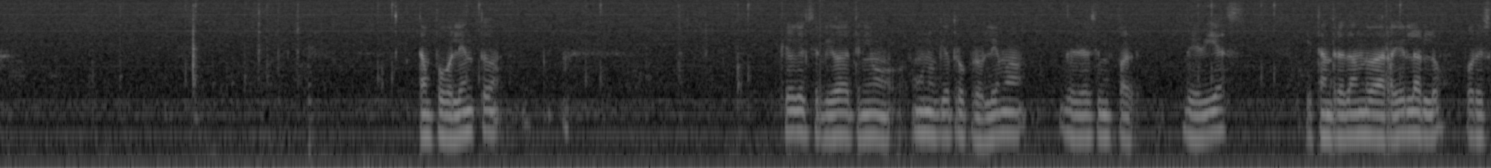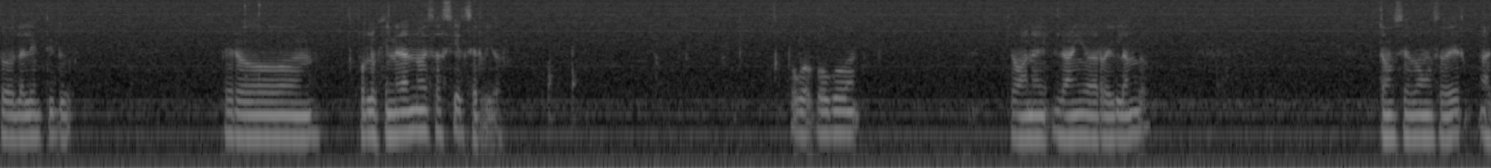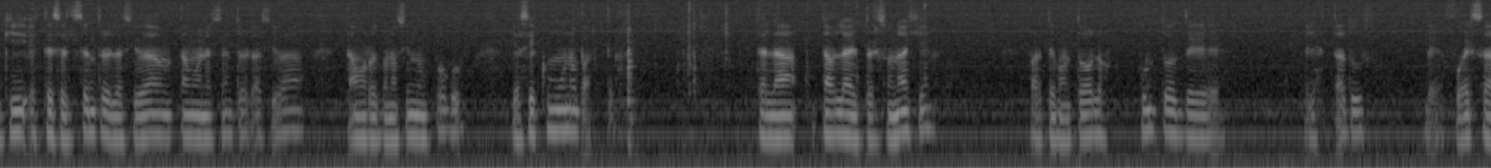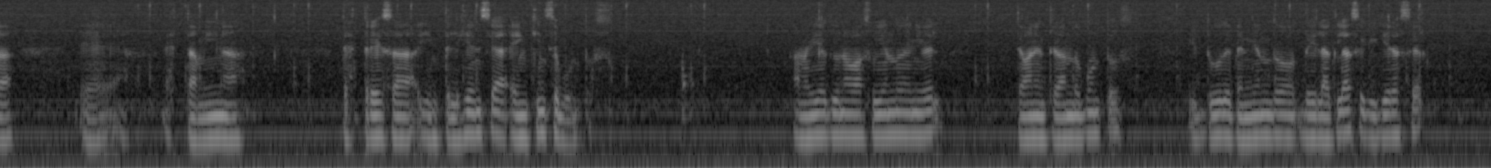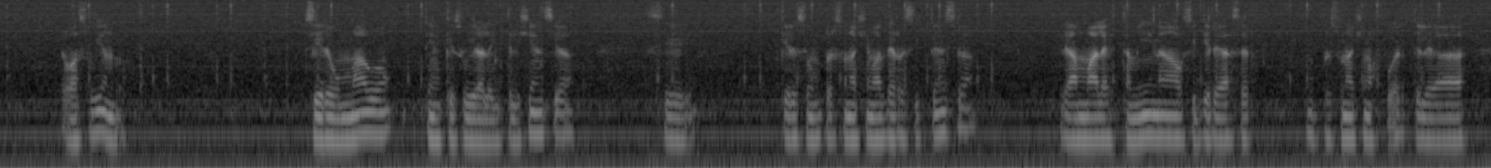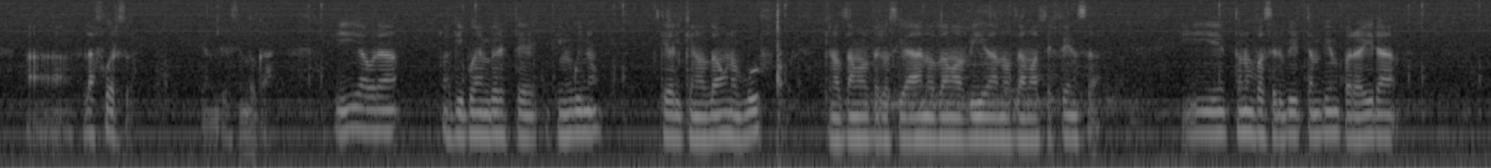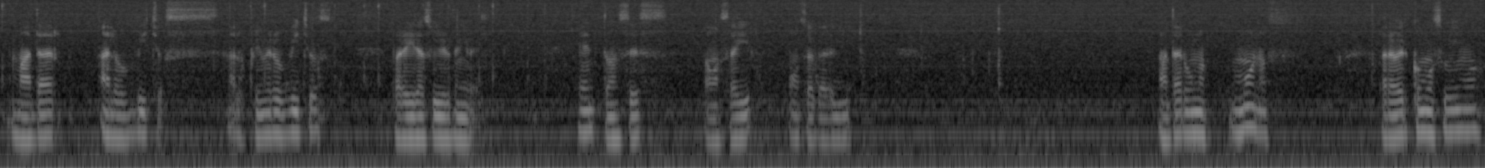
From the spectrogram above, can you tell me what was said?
Está un poco lento. Creo que el servidor ha tenido uno que otro problema desde hace un par de días están tratando de arreglarlo, por eso la lentitud. Pero por lo general no es así el servidor. Poco a poco lo, han ido arreglando. Entonces vamos a ver, aquí este es el centro de la ciudad, estamos en el centro de la ciudad, estamos reconociendo un poco y así es como uno parte. Esta es la tabla del personaje, parte con todos los puntos de el estatus de fuerza eh, estamina destreza e inteligencia en 15 puntos. A medida que uno va subiendo de nivel te van entregando puntos y tú dependiendo de la clase que quieras hacer lo vas subiendo. Si eres un mago tienes que subir a la inteligencia. Si quieres ser un personaje más de resistencia le da mala estamina o si quiere hacer un personaje más fuerte le da a la fuerza acá. Y ahora aquí pueden ver este pingüino que es el que nos da unos buffs que nos da más velocidad, nos da más vida, nos da más defensa. Y esto nos va a servir también para ir a matar a los bichos a los primeros bichos para ir a subir de nivel. Entonces vamos a ir vamos a sacar aquí matar unos monos para ver cómo subimos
